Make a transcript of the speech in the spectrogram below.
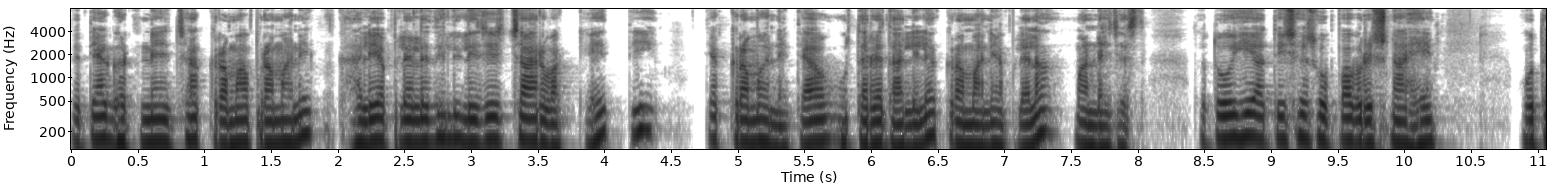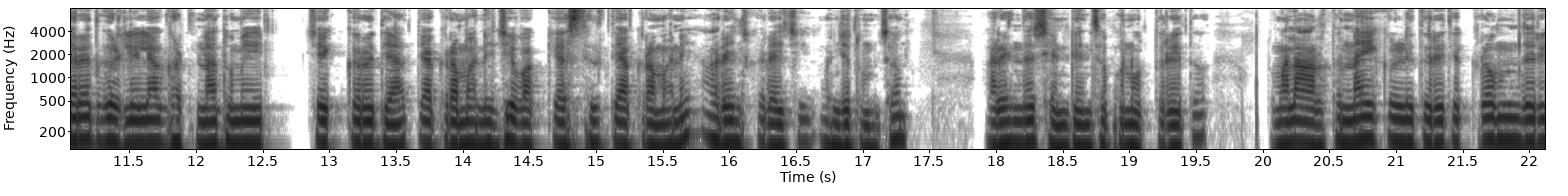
तर त्या घटनेच्या क्रमाप्रमाणे खाली आपल्याला दिलेली जी चार वाक्य आहेत ती त्या क्रमाने त्या उतार्यात आलेल्या क्रमाने आपल्याला मांडायचे असतं तर तोही अतिशय सोपा प्रश्न आहे. उतार्यात घडलेल्या घटना तुम्ही चेक करत या. त्या क्रमाने जे वाक्य असतील त्या क्रमाने अरेंज करायची म्हणजे तुमचं अरेंज द सेंटेन्सचं पण उत्तर येतं. तुम्हाला अर्थ नाही कळले तरी ते क्रम जरी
